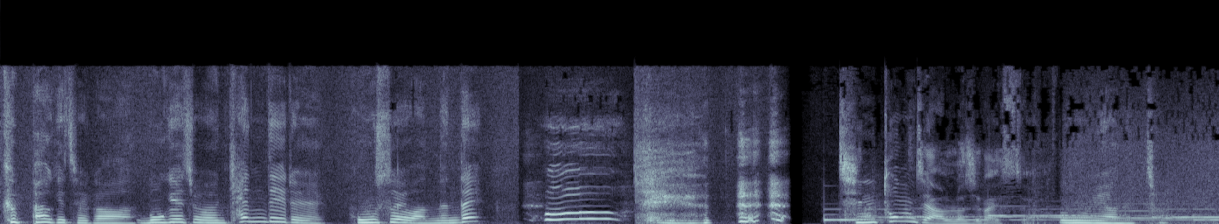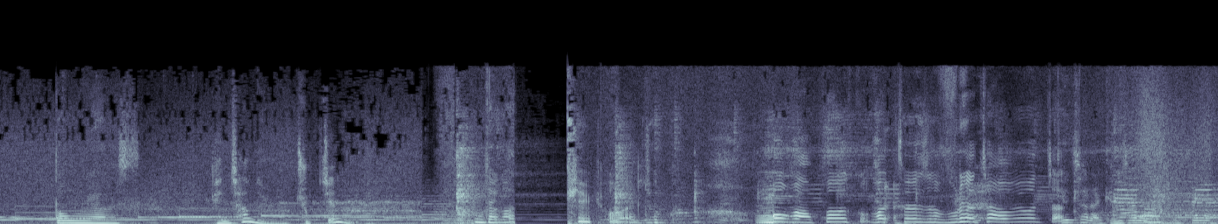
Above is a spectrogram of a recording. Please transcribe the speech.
급하게 제가 목에 좋은 캔디를 봉수해 왔는데 진통제 알러지가 있어요. 너무 미안했죠. 너무 미안했어요. 괜찮아요. 죽진 않아요. 내가 비벼가지고 뭐가 아파할 것 같아서 우리가 잠을 못 잤. 괜찮아, 괜찮아, 괜찮아.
